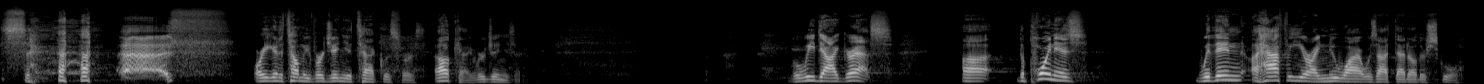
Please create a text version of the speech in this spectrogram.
or are you going to tell me Virginia Tech was first? Okay, Virginia Tech. But we digress. Uh, the point is, within a half a year, I knew why I was at that other school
